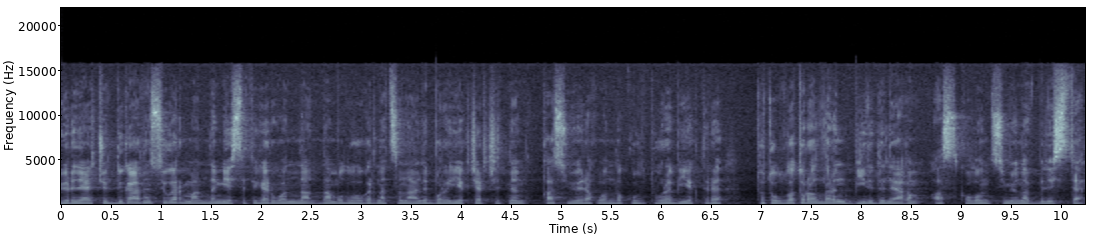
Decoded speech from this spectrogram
үйеріне әчірдігі атын сүгер манна местетігер онна намылуғығар национальный проект черчетінен қас үйерек онна культура биектері тұтулла туралларын бирділәғім Асколон Семенов білісті.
